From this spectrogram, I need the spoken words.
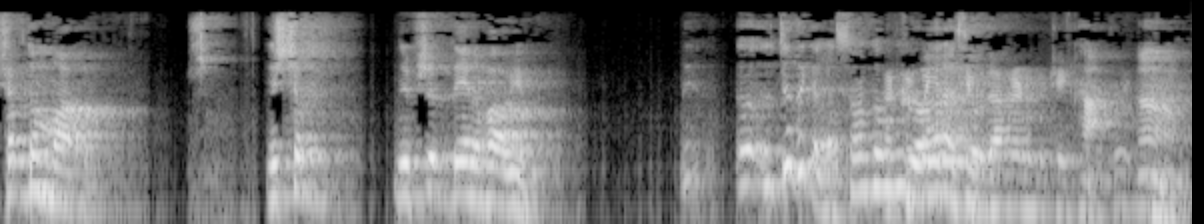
शब्दं मातु निश्शब् निःशब्देन भाव्यम् उच्यते अस्माकं। उदाहरणं हा, हा.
